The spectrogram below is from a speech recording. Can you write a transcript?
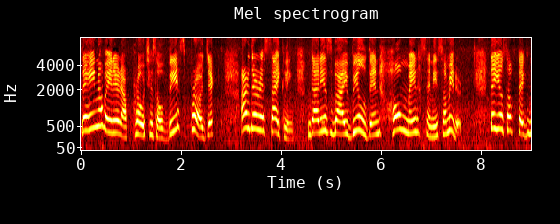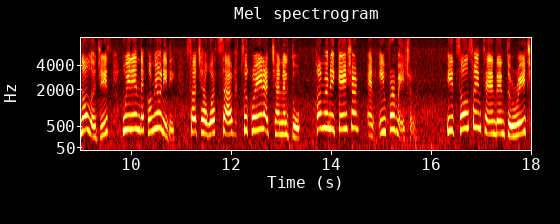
The innovative approaches of this project are the recycling, that is by building homemade cenizometer, the use of technologies within the community, such as WhatsApp, to create a channel to communication and information. It's also intended to reach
